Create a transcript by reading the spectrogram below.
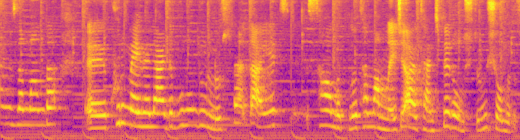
Aynı zamanda e, kuru meyvelerde bulundurulursa gayet sağlıklı, tamamlayıcı alternatifler oluşturmuş oluruz.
